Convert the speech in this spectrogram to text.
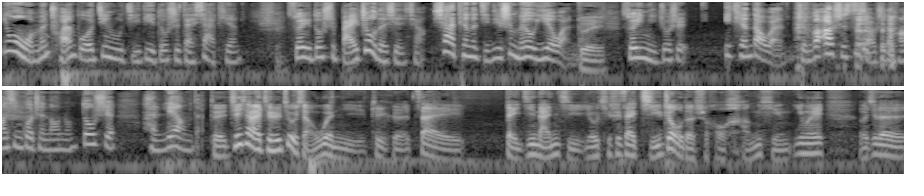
因为我们船舶进入极地都是在夏天，所以都是白昼的现象。夏天的极地是没有夜晚的，对，所以你就是一天到晚，整个二十四小时的航行过程当中都是很亮的。对，接下来其实就想问你，这个在北极、南极，尤其是在极昼的时候航行，因为我记得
